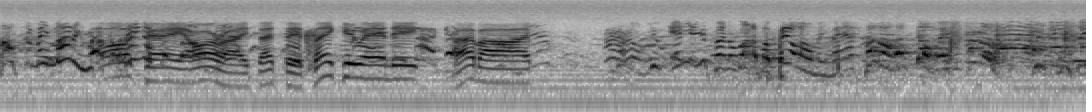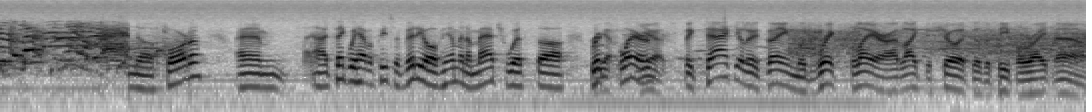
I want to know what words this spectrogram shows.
Costing me money, Russell. okay, all right. That's it. Thank you, Andy. Bye-bye. You idiot. You're trying to run up a bill on me, man. Come on. Let's go, baby. Come on. You can see the action now. in uh, Florida. And I think we have a piece of video of him in a match with uh, Ric Yeah, Flair. Yeah, spectacular thing with Ric Flair. I'd like to show it to the people right now.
